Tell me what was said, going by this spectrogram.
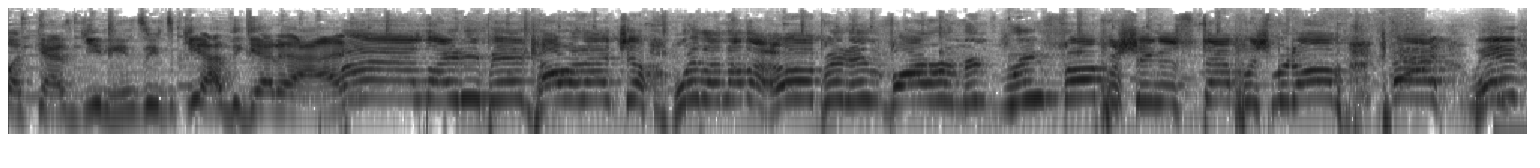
podcast greetings. It's Cathy Garai. Ah, Ladybeard coming at you with another urban environment refurbishing establishment of Cat With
